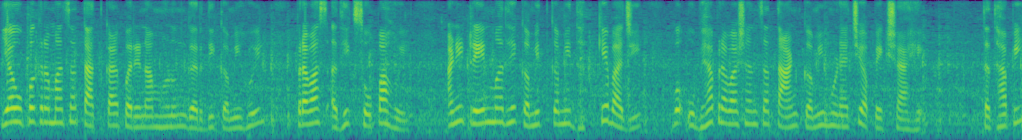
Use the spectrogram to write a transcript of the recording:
या उपक्रमाचा तात्काळ परिणाम म्हणून गर्दी कमी होईल प्रवास अधिक सोपा होईल आणि ट्रेनमध्ये कमीत कमी धक्केबाजी व उभ्या प्रवाशांचा ताण कमी होण्याची अपेक्षा आहे. तथापि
